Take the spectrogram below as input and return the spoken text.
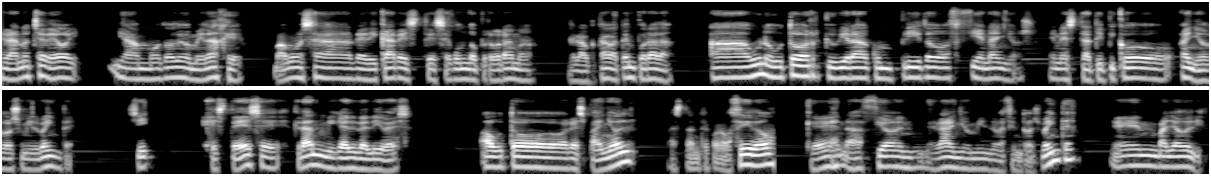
En la noche de hoy, y a modo de homenaje, vamos a dedicar este segundo programa de la octava temporada a un autor que hubiera cumplido 100 años en este atípico año 2020. Sí, este es el gran Miguel Delibes, autor español bastante conocido, que nació en el año 1920 en Valladolid.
